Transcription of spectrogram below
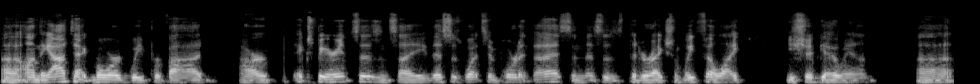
uh, on the ITAC board, we provide our experiences and say, this is what's important to us, and this is the direction we feel like you should go in uh,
